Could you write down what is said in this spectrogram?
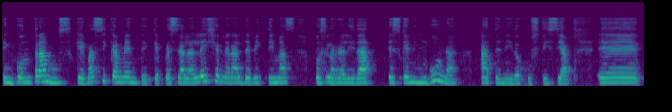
encontramos que básicamente que pese a la Ley General de Víctimas, pues la realidad es que ninguna ha tenido justicia. Eh,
